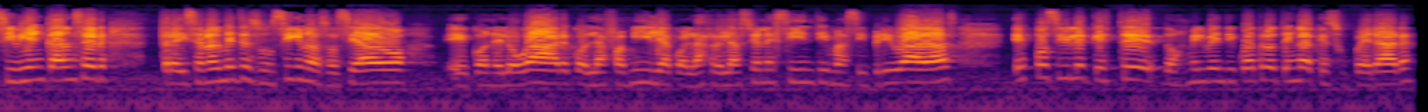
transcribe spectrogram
Si bien cáncer tradicionalmente es un signo asociado eh, con el hogar, con la familia, con las relaciones íntimas y privadas, es posible que este 2024 tenga que superar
